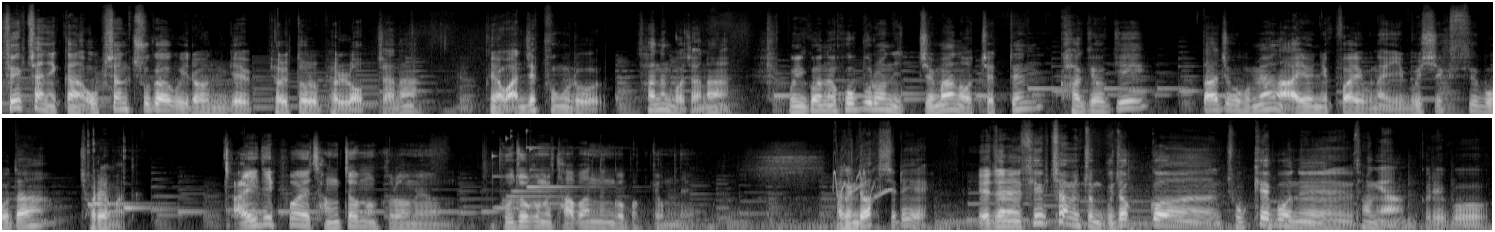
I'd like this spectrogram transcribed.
수입차니까 옵션 추가하고 이런 게 별도로 별로 없잖아. 그냥 완제품으로 사는 거잖아. 뭐 이거는 호불호는 있지만 어쨌든 가격이 따지고 보면 아이오닉 5나 EV6보다 저렴하다. 아이디4의 장점은 그러면 보조금을 다 받는 거밖에 없네요. 아 근데 확실히 예전에 수입차면 좀 무조건 좋게 보는 성향 그리고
